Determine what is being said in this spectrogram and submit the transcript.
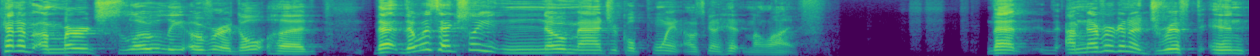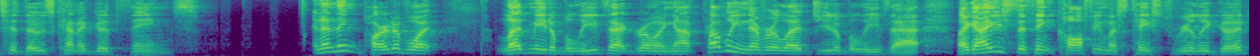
kind of emerged slowly over adulthood that there was actually no magical point I was going to hit in my life. That I'm never going to drift into those kind of good things. And I think part of what led me to believe that growing up probably never led you to believe that. Like I used to think coffee must taste really good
